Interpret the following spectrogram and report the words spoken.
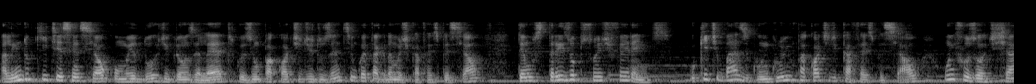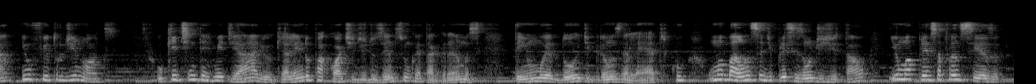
Além do kit essencial com moedor de grãos elétricos e um pacote de 250 gramas de café especial, temos três opções diferentes. O kit básico inclui um pacote de café especial, um infusor de chá e um filtro de inox. O kit intermediário, que além do pacote de 250 gramas, tem um moedor de grãos elétrico, uma balança de precisão digital e uma prensa francesa.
